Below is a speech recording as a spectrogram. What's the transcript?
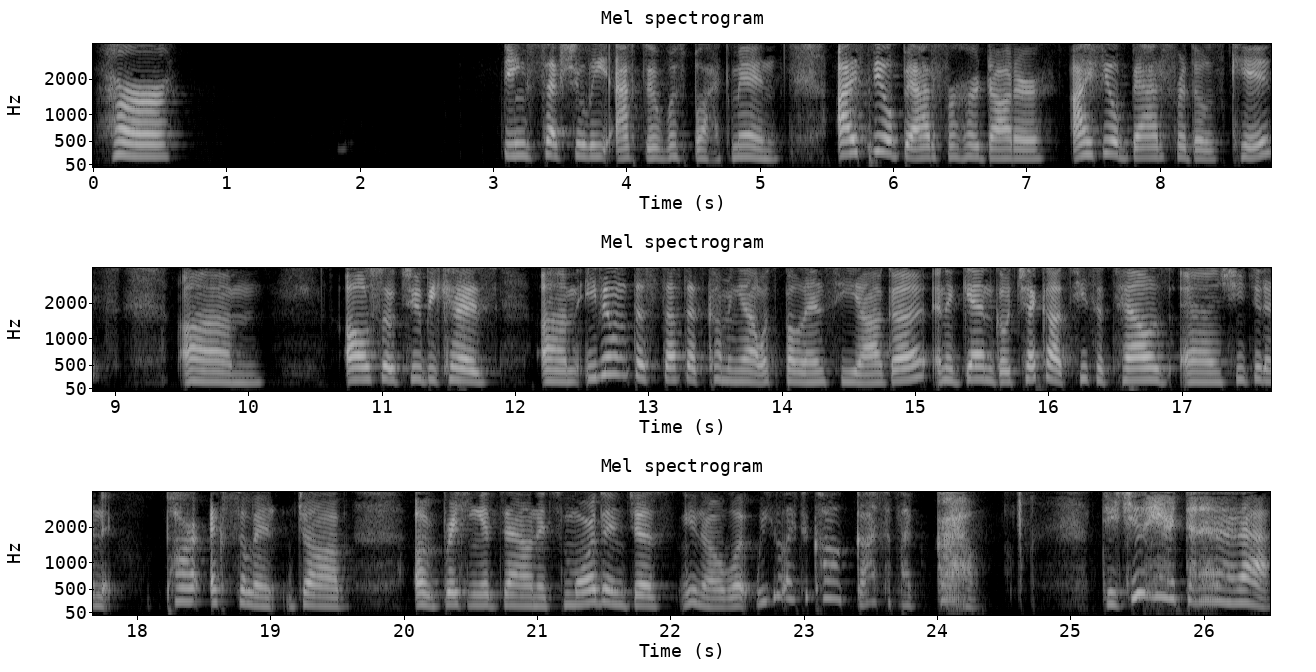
her being sexually active with black men. I feel bad for her daughter. I feel bad for those kids. Um also too because um, even with the stuff that's coming out with Balenciaga, and again, go check out Tisa Tells, and she did an par excellent job of breaking it down. It's more than just, you know, what we like to call gossip, like, girl, did you hear da da da da?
